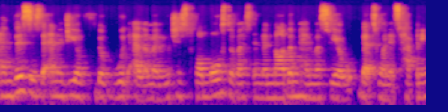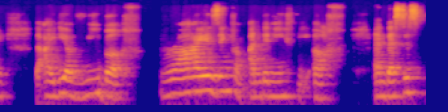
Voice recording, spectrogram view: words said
And this is the energy of the wood element, which is for most of us in the Northern hemisphere, that's when it's happening. The idea of rebirth, rising from underneath the earth. And there's this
